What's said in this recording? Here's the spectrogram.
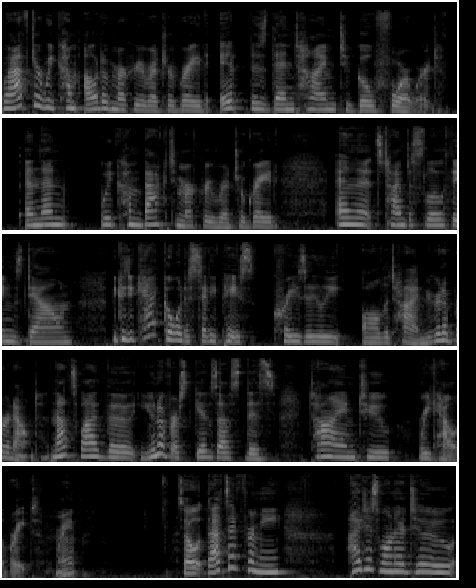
after we come out of Mercury retrograde, it is then time to go forward. And then we come back to Mercury retrograde and then it's time to slow things down because you can't go at a steady pace crazily all the time. You're going to burn out. And that's why the universe gives us this time to recalibrate, right? So that's it for me. I just wanted to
